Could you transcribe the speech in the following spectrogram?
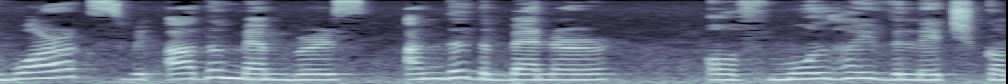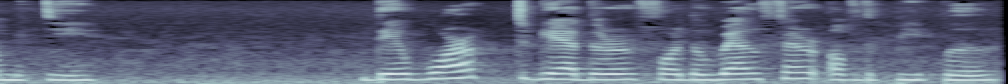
works with other members under the banner of Muolhoi Village Committee. They work together for the welfare of the people.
